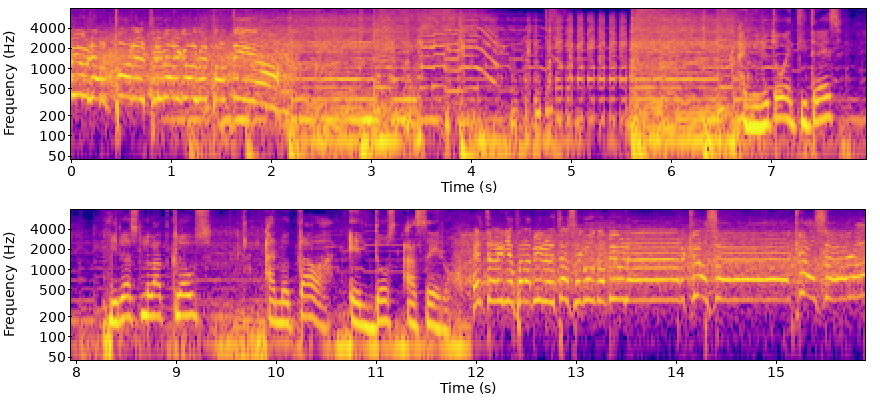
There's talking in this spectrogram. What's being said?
Müller pone el primer gol del partido. Al minuto 23, Miroslav Klaus anotaba el 2 a 0. Entre líneas para Müller, está segundo Müller. ¡Klose! ¡Klose!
